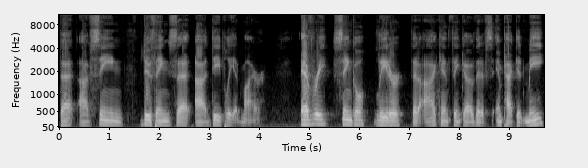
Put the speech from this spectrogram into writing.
that I've seen do things that I deeply admire. Every single leader that I can think of that has impacted me,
